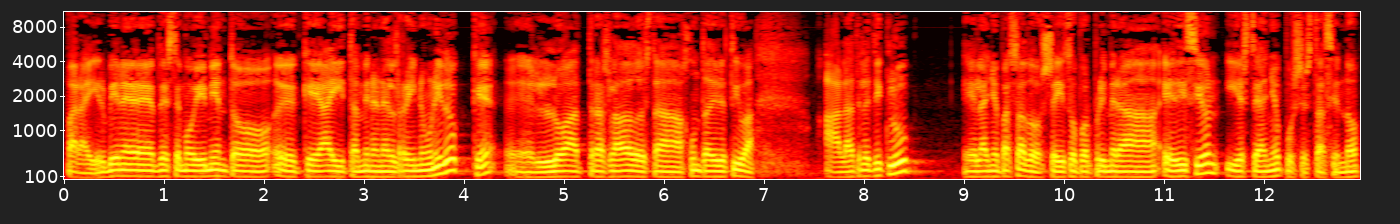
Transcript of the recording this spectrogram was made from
para ir. Viene de este movimiento eh, que hay también en el Reino Unido, que eh, lo ha trasladado esta junta directiva al Athletic Club. El año pasado se hizo por primera edición y este año pues se está haciendo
